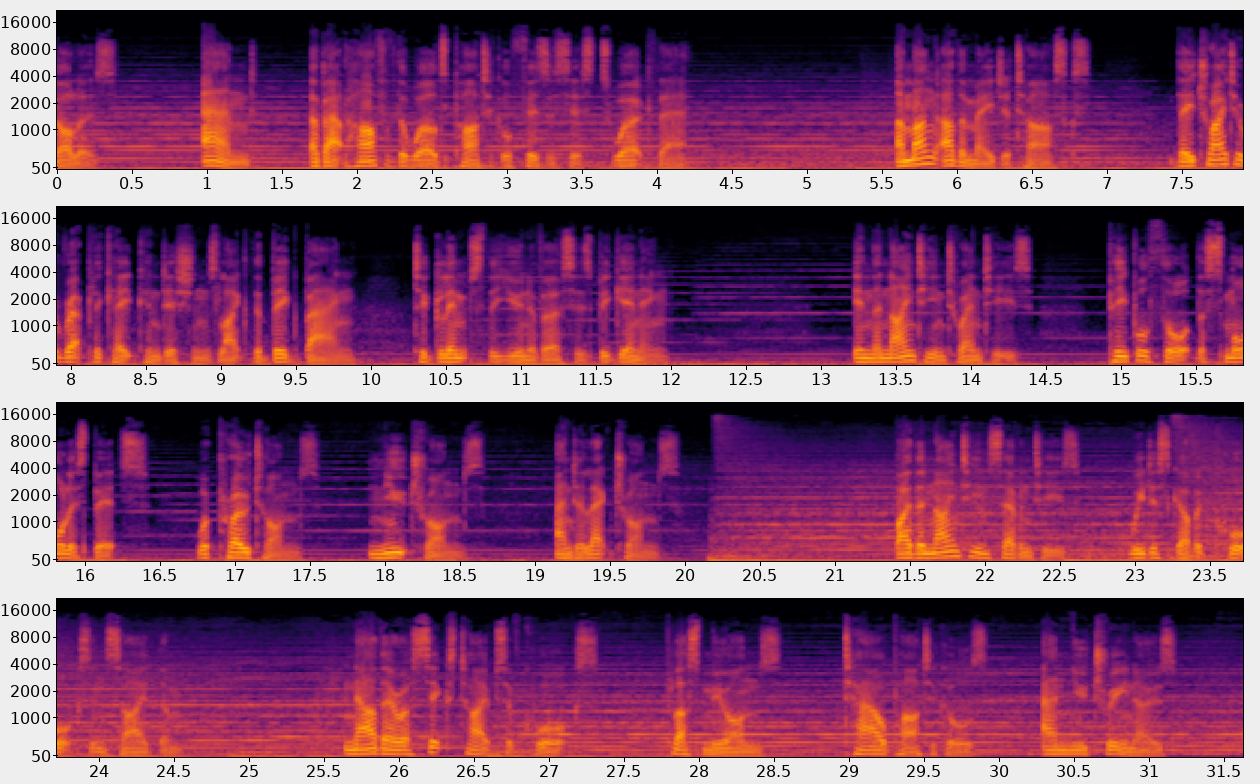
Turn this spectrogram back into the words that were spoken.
and about half of the world's particle physicists work there. Among other major tasks, they try to replicate conditions like the Big Bang to glimpse the universe's beginning. In the 1920s, people thought the smallest bits were protons, neutrons, and electrons. By the 1970s, we discovered quarks inside them. Now there are six types of quarks, plus muons, tau particles, and neutrinos,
